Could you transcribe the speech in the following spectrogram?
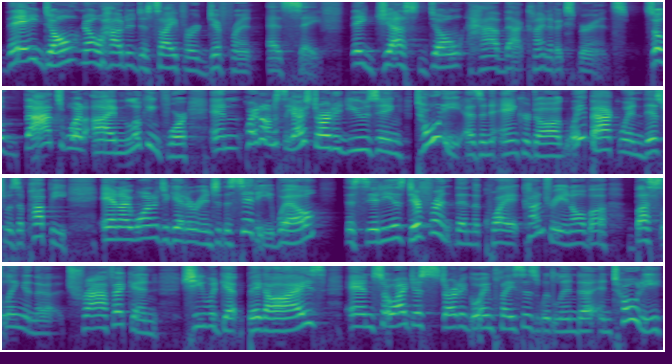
They don't know how to decipher different as safe. They just don't have that kind of experience. So that's what I'm looking for. And quite honestly, I started using Toady as an anchor dog way back when this was a puppy and I wanted to get her into the city. Well, the city is different than the quiet country and all the bustling and the traffic and she would get big eyes. And so i just started going places with linda and toady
